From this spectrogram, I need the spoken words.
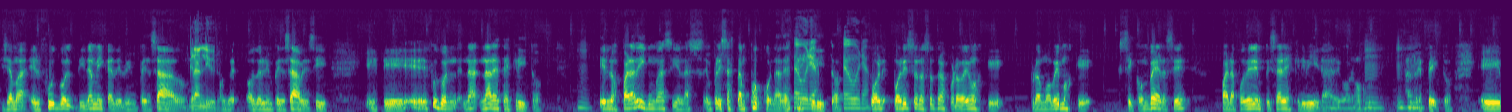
que se llama El fútbol, dinámica de lo impensado. Gran libro. O de, lo impensable, sí. Este, el fútbol, nada está escrito. Mm. En los paradigmas y en las empresas tampoco nada está escrito. Por, por, eso nosotros promovemos que, promovemos que se converse para poder empezar a escribir algo ¿no? Mm, al respecto. Eh,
